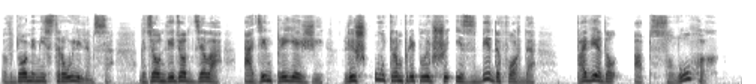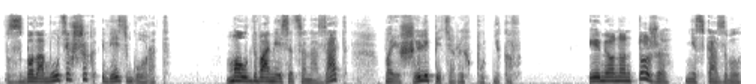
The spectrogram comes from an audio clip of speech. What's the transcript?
В доме мистера Уильямса, где он ведет дела, один приезжий, лишь утром приплывший из Бидефорда, поведал об слухах, взбаламутивших весь город. Мол, два месяца назад порешили пятерых путников. Имен он тоже не сказывал,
